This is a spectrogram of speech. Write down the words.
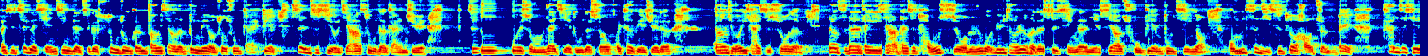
而且这个前进的这个速度跟方向呢，并没有做出改变，甚至是有加速的感觉。这是为什么我们在解读的时候会特别觉得，刚刚九欧一开始说的，让子弹飞一下。但是同时，我们如果遇到任何的事情呢，也是要处变不惊哦。我们自己是做好准备，看这些，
